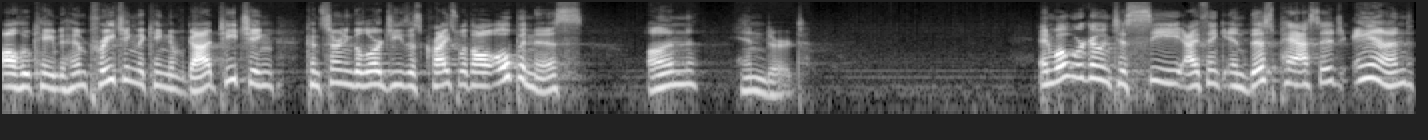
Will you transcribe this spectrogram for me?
all who came to him, preaching the kingdom of God, teaching concerning the Lord Jesus Christ with all openness, unhindered. And what we're going to see, I think, in this passage and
